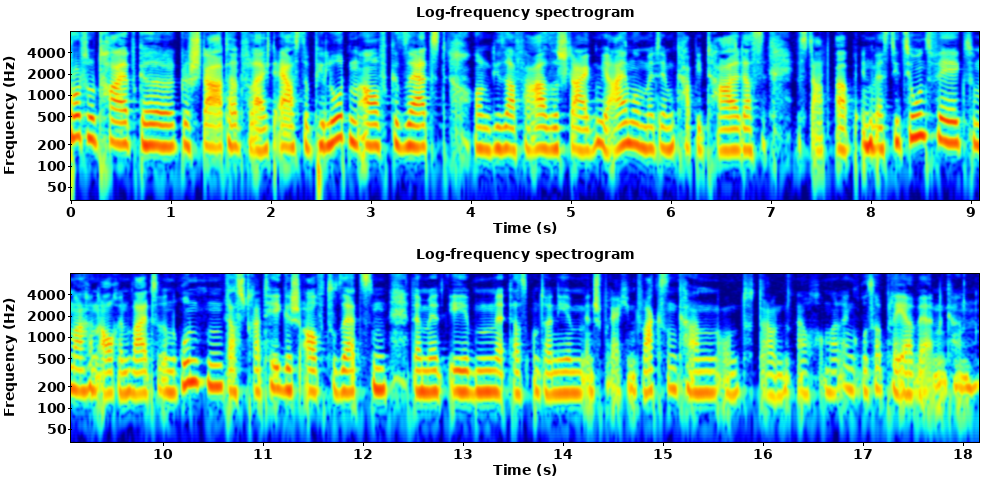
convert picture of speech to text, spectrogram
Prototype ge gestartet, vielleicht erste Piloten aufgesetzt und in dieser Phase steigen wir ein, um mit dem Kapital das Startup investitionsfähig zu machen, auch in weiteren Runden, das strategisch aufzusetzen, damit eben das Unternehmen entsprechend wachsen kann und dann auch mal ein großer Player werden kann.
